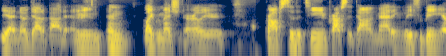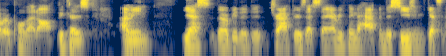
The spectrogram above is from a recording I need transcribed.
Yeah, no doubt about it. And I mean, and like we mentioned earlier, props to the team, props to Don Mattingly for being able to pull that off. Because I mean, yes, there will be the detractors that say everything that happened this season gets an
